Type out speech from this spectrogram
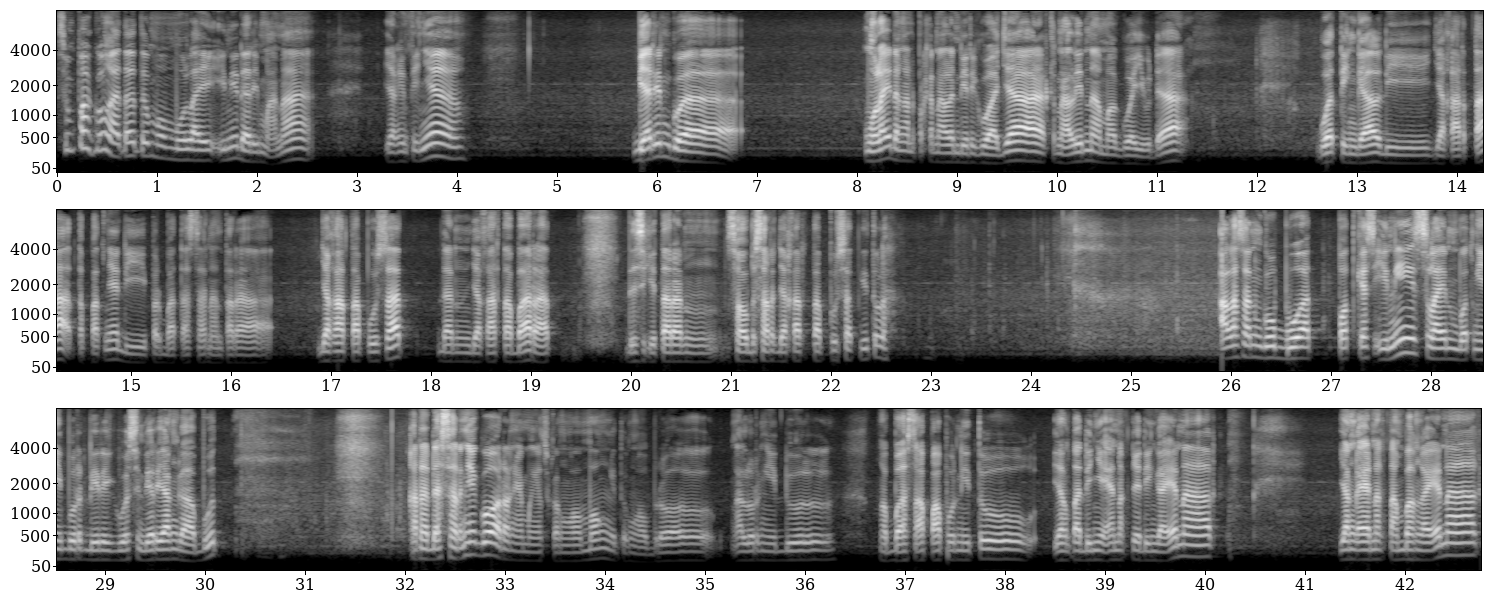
sumpah gue nggak tahu tuh mau mulai ini dari mana. Yang intinya biarin gue mulai dengan perkenalan diri gue aja kenalin nama gue Yuda. Gue tinggal di Jakarta tepatnya di perbatasan antara Jakarta Pusat dan Jakarta Barat. Di sekitaran sawah besar Jakarta Pusat gitulah alasan gue buat podcast ini selain buat ngibur diri gue sendiri yang gabut karena dasarnya gue orang emang yang suka ngomong gitu ngobrol ngalur ngidul ngebahas apa pun itu yang tadinya enak jadi nggak enak yang nggak enak tambah nggak enak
